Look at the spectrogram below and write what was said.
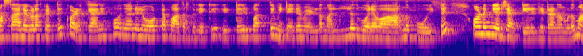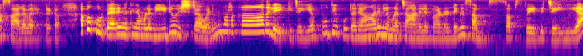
മസാലകളൊക്കെ ഇട്ട് കുഴയ്ക്കാൻ ഇപ്പോൾ ഞാനൊരു ഓട്ട പാത്രത്തിലേക്ക് ഇട്ട് ഒരു പത്ത് മിനിറ്റ് അതിന്റെ വെള്ളം നല്ലതുപോലെ വാർന്ന് പോയിട്ട് ഉണങ്ങിയ ഒരു ചട്ടിയിലിട്ടിട്ടാണ് നമ്മൾ മസാല വരട്ടിട്ടോ അപ്പോൾ കൂട്ടുകാരെ നിങ്ങൾക്ക് നമ്മളെ വീഡിയോ ഇഷ്ടമാവുകയാണെങ്കിൽ മറക്കാതെ ലൈക്ക് ചെയ്യുക. പുതിയ കൂട്ടുകാർ ആരെങ്കിലും നമ്മളെ ചാനൽ കാണുന്നുണ്ടെങ്കിൽ സബ് സബ്സ്ക്രൈബ് ചെയ്യുക.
